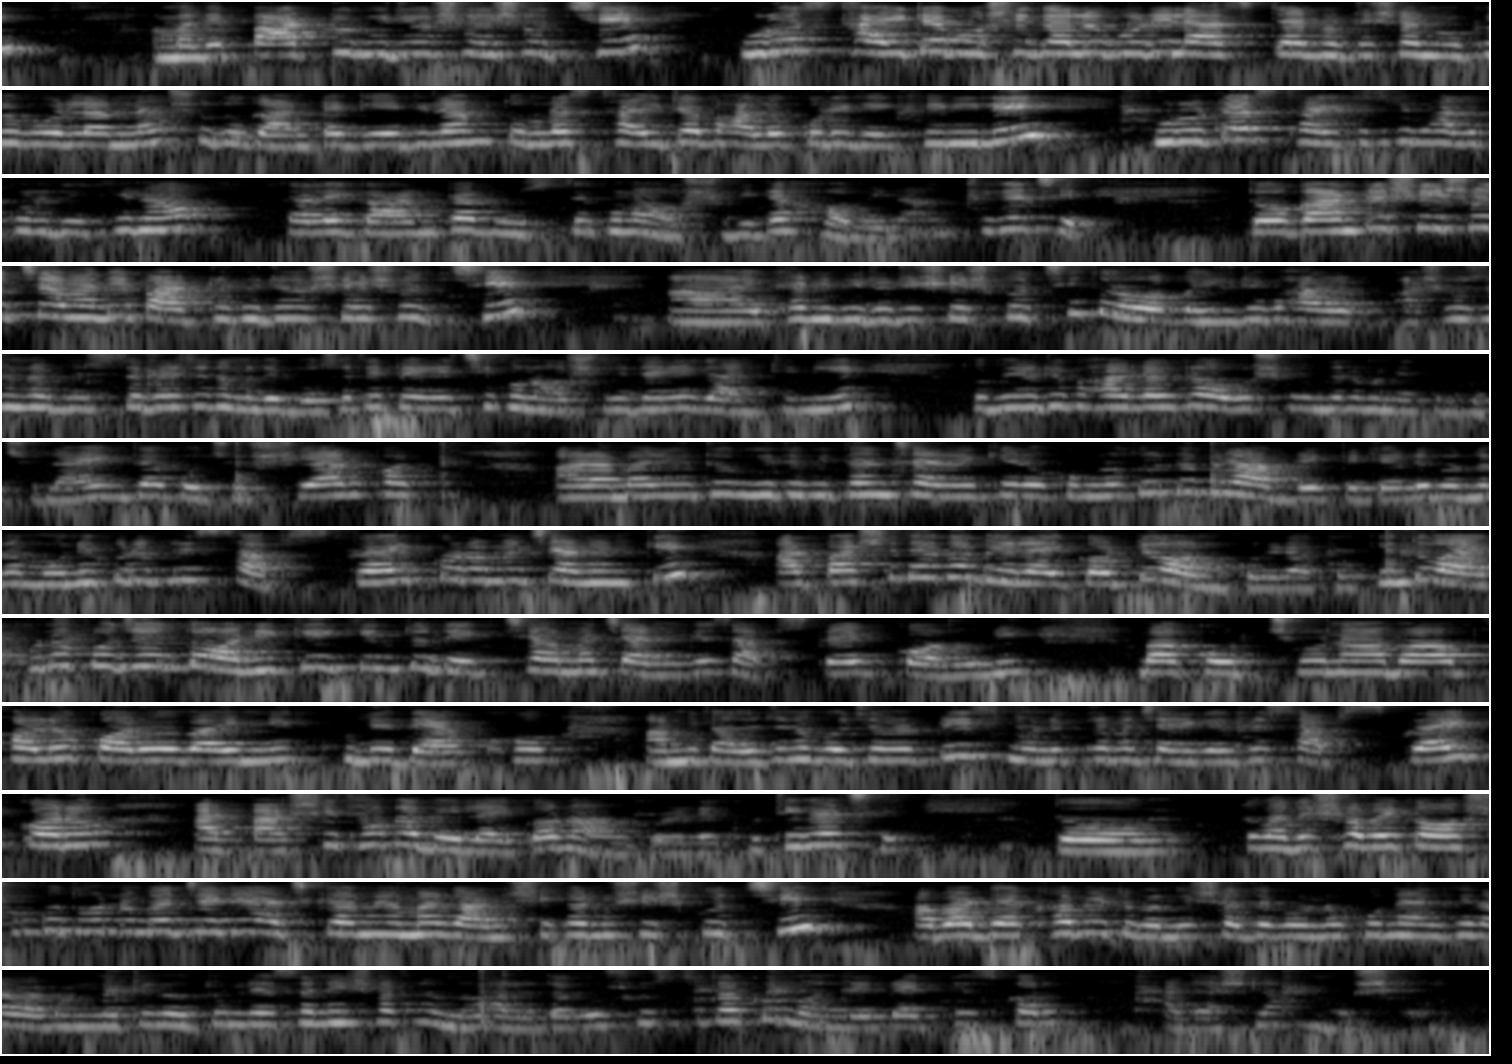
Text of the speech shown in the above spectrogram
আমাদের পার্ট টু ভিডিও শেষ হচ্ছে। পুরো স্থায়ীটা বসে গেল বলে লাস্টটা নোটেশন মুখে বললাম না, শুধু গানটা গেয়ে দিলাম। তোমরা স্থায়ীটা ভালো করে দেখে নিলেই, পুরোটা স্থায়ীটা যদি ভালো করে দেখে নাও, তাহলে গানটা বুঝতে কোনো অসুবিধা হবে না, ঠিক আছে? তো গানটা শেষ হচ্ছে, আমাদের পার্ট টু ভিডিও শেষ হচ্ছে। এখানে ভিডিওটি শেষ করছি। তো ভিডিওটি ভালো, আশা করছি তোমরা বুঝতে পেরেছ, তোমাদের বোঝাতে পেরেছি, কোনো অসুবিধা নেই গানটি নিয়ে। তো ভিডিওটি ভালো লাগলে অবশ্যই বন্ধুরা মনে করো প্রচুর লাইক দাও, প্রচুর শেয়ার কর। আর আমার ইউটিউব গীত বিধান চ্যানেলকে এরকম নতুন নতুন আপডেট পেতে হলে বন্ধুরা মনে করে প্লিজ সাবস্ক্রাইব করো আমার চ্যানেলকে আর পাশে থাকা বেল আইকনটি অন করে রাখো। কিন্তু এখনও পর্যন্ত অনেকেই কিন্তু দেখছে আমার চ্যানেলকে সাবস্ক্রাইব করোনি বা করছ না বা ফলো করো বা এমনি খুলে দেখো। আমি তাদের জন্য বলছি, আমার প্লিজ মনে করে আমার চ্যানেলকে একটু সাবস্ক্রাইব করো আর পাশে থাকা বেলাইকন অন করে রেখো, ঠিক আছে? তো তোমাদের সবাইকে অসংখ্য ধন্যবাদ জানিয়ে আজকে আমি আমার গান শেখানো শেষ করছি। আবার দেখা হবে তোমাদের সাথে অন্য কোনো একদিন আবার অন্য একটি নতুন লেসনের সাথে। ভালো থাকো, সুস্থ থাকো, মন দিয়ে প্র্যাকটিস করো। আজ আসলাম, নমস্কার।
